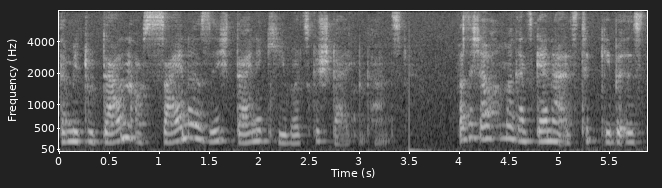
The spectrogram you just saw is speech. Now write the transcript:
damit du dann aus seiner Sicht deine Keywords gestalten kannst. Was ich auch immer ganz gerne als Tipp gebe, ist,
